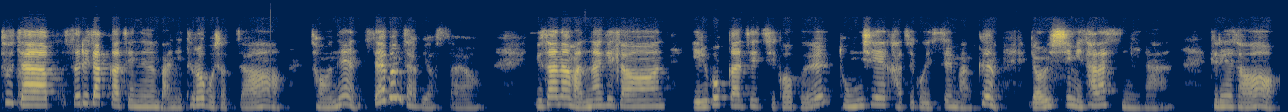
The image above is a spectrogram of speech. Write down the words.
투잡, 쓰리잡까지는 많이 들어보셨죠? 저는 세븐잡이었어요. 유산화 만나기 전 일곱 가지 직업을 동시에 가지고 있을 만큼 열심히 살았습니다. 그래서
